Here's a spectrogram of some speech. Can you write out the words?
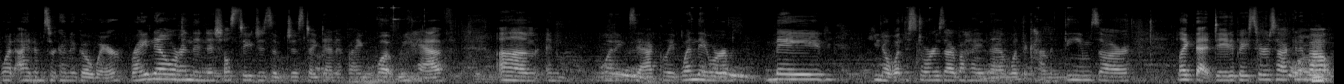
what items are going to go where. Right now, we're in the initial stages of just identifying what we have um, and what exactly, when they were made, you know, what the stories are behind them, what the common themes are. Like that database we were talking about,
